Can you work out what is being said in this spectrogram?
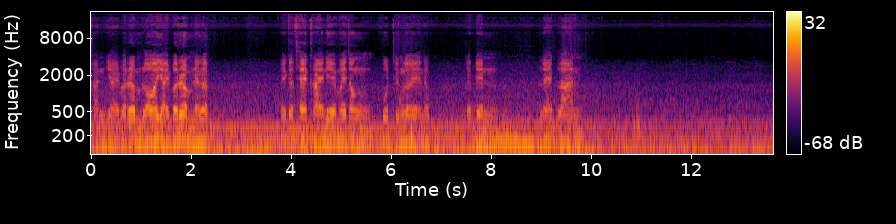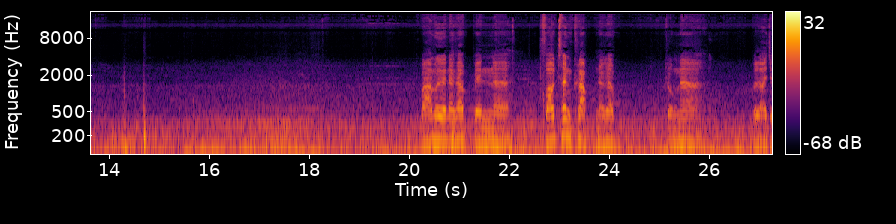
คันใหญ่เบอเริ่มล้อใหญ่เบอเริ่มนะครับ ไปกระแทกใครนี่ไม่ต้องพูดถึงเลยนะครับ กระเด็น แหลกลานขวามือนะครับเป็นฟ o ลเทนคลับนะครับ ตรงหน้าเวลาโจ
